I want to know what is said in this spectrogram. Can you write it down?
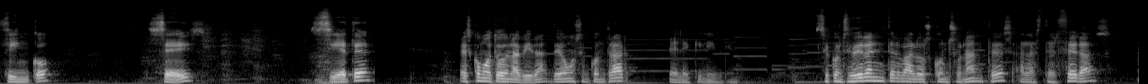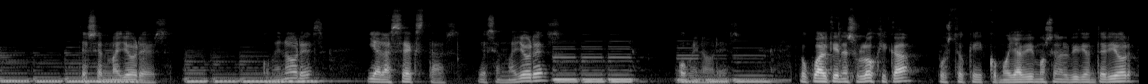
5, 6, 7. Es como todo en la vida, debemos encontrar el equilibrio. Se consideran intervalos consonantes a las terceras, ya sean mayores o menores, y a las sextas, ya sean mayores o menores. Lo cual tiene su lógica, puesto que, como ya vimos en el vídeo anterior,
